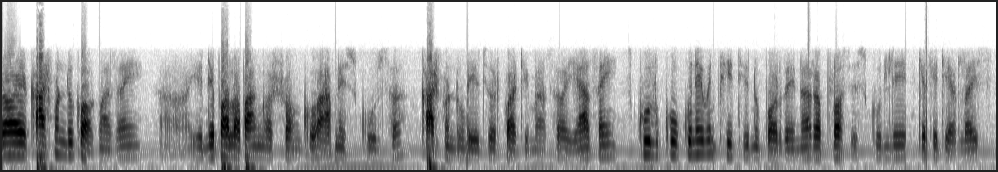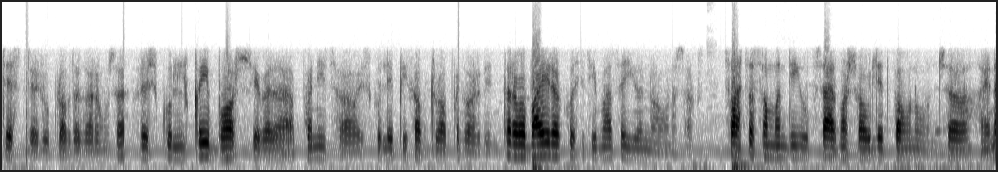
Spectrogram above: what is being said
र काठमाडौँको हकमा चाहिँ यो नेपाल अपाङ्ग सङ्घको आफ्नै स्कुल छ। काठमाडौँ यो जोरपाटीमा छ। यहाँ चाहिँ स्कुलको कुनै पनि फी तिर्नु पर्दैन र प्लस स्कुलले केटाकेटीहरूलाई टेस्टहरू उपलब्ध गराउँछ र स्कुलकै बस सेवा पनि छ। स्कुलले पिकअप ड्रप गरिदिन्छ। तर अब बाहिरको स्थितिमा चाहिँ यो नहुन सक्छ। स्वास्थ्य सम्बन्धी उपचारमा सहुलियत पाउनुहुन्छ होइन?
